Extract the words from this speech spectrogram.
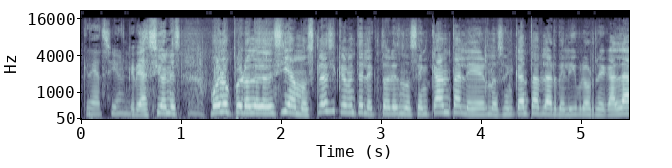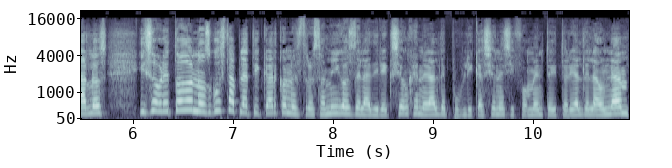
Creación. creaciones. Bueno, pero lo decíamos, clásicamente lectores nos encanta leer, nos encanta hablar de libros, regalarlos y sobre todo nos gusta platicar con nuestros amigos de la Dirección General de Publicaciones y Fomento Editorial de la UNAM.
